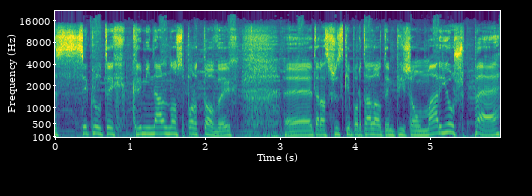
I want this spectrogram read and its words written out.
z cyklu tych kryminalno-sportowych. E, teraz wszystkie portale o tym piszą. Mariusz P.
